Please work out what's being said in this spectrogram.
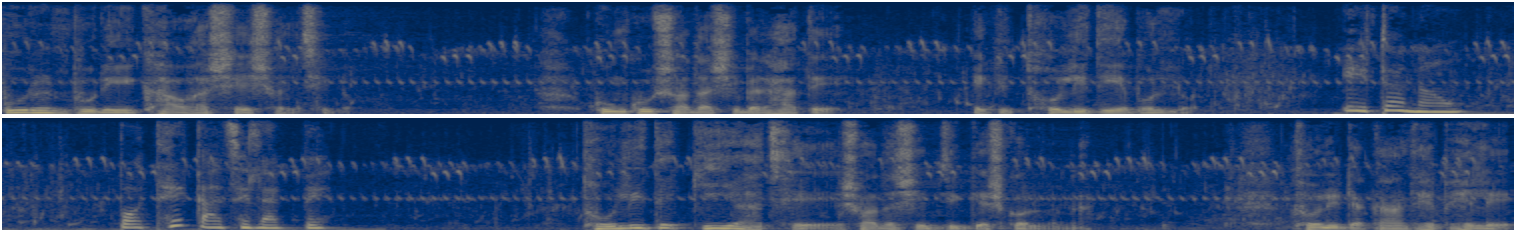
পুরনপুরি খাওয়া শেষ হয়েছিল। কুঙ্কু সদাশিবের হাতে একটি থলি দিয়ে বলল এটা নাও পথে কাজে লাগবে। থলিতে কি আছে? সদাশিব জিজ্ঞেস করল না। থলিটা কাঁধে ফেলে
